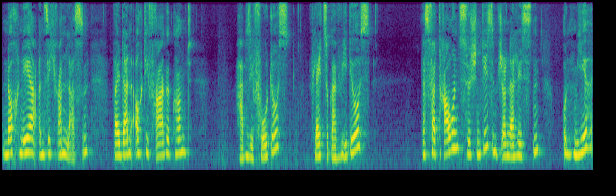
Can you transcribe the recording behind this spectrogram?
noch näher an sich ranlassen, weil dann auch die Frage kommt, haben Sie Fotos, vielleicht sogar Videos? Das Vertrauen zwischen diesem Journalisten und mir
